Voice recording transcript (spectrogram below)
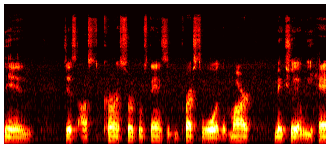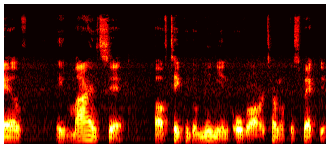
than just our current circumstances. We press toward the mark make sure that we have a mindset of taking dominion over our eternal perspective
